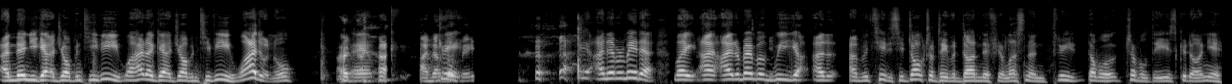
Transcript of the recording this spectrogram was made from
and then you get a job in TV. Well, how did I get a job in TV? Well, I don't know. I, uh, I never great. made Yeah, I never made it. Like I, I remember we got. I, I would say to see Doctor David Dunn if you're listening. Three double triple D's, good on you.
